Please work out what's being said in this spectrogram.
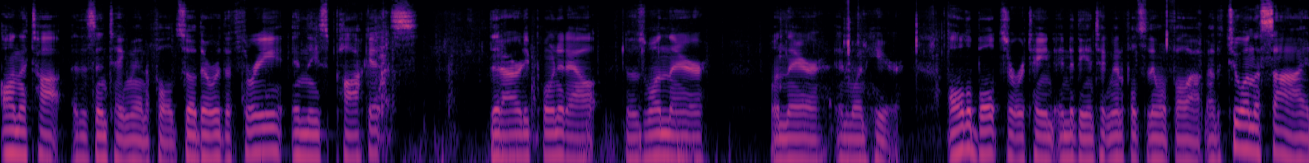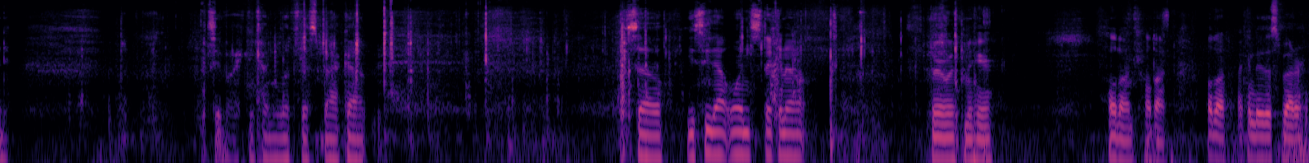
on the top of this intake manifold. So there were the three in these pockets that I already pointed out. There was one there, one there, and one here. All the bolts are retained into the intake manifold so they won't fall out. Now the two on the side, let's see if I can kind of lift this back up. So you see that one sticking out? Bear with me here. Hold on, hold on, hold on. I can do this better.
